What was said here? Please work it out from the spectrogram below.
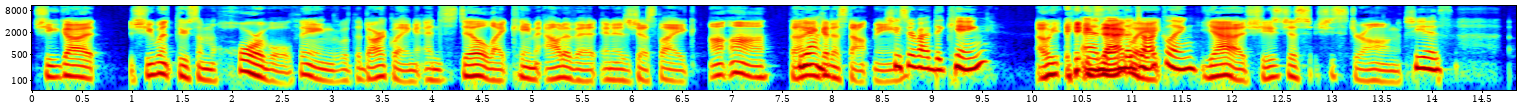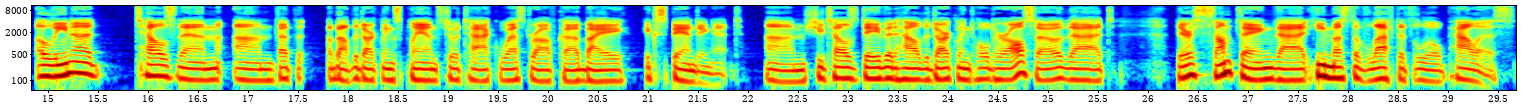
she got she went through some horrible things with the Darkling and still like came out of it and is just like, uh uh that Yeah. ain't gonna stop me. she survived the king oh, exactly. and then the Darkling. Yeah, she's just she's strong. She is. Alina tells them um, that the, about the Darkling's plans to attack West Ravka by expanding it. Um, she tells David how the Darkling told her also that there's something that he must have left at the little palace.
